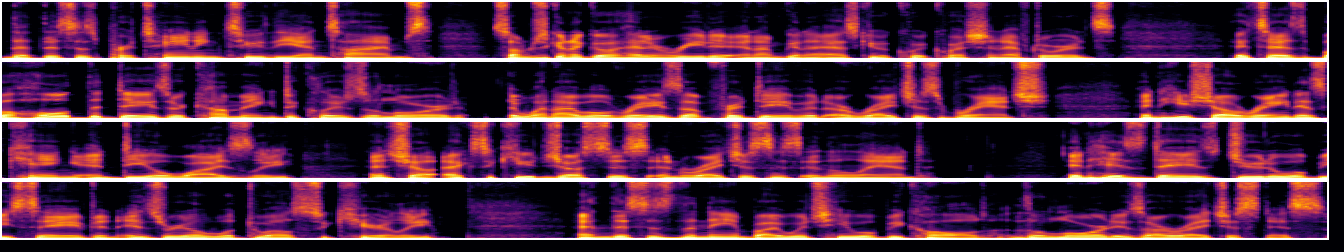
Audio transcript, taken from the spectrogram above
that this is pertaining to the end times. So I'm just going to go ahead and read it, and I'm going to ask you a quick question afterwards. It says, Behold, the days are coming, declares the Lord, when I will raise up for David a righteous branch, and he shall reign as king and deal wisely and shall execute justice and righteousness in the land. In his days, Judah will be saved, and Israel will dwell securely. And this is the name by which he will be called The Lord is our righteousness.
